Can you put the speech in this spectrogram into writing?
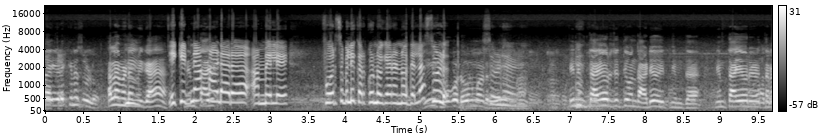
ತಾಯಿ ಹೇಳಿಕೆನೇ ಸುಳ್ಳು. ಅಲ್ಲ ಮೇಡಮ್ ಈಗ ಈ ಕಿಡ್ನಾಪ್ ಮಾಡ್ಯಾರ ಆಮೇಲೆ ಫೋರ್ಸಬಲಿ ಕರ್ಕೊಂಡು ಹೋಗ್ಯಾರ ಅನ್ನೋದೆಲ್ಲ ಸುಳ್ಳು. ನಿಮ್ಮ ತಾಯಿಯವ್ರ ಜೊತೆ ಒಂದು ಆಡಿಯೋ ಐತಿ ನಿಮ್ದ. ನಿಮ್ಮ ತಾಯಿಯವ್ರು ಹೇಳ್ತಾರ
